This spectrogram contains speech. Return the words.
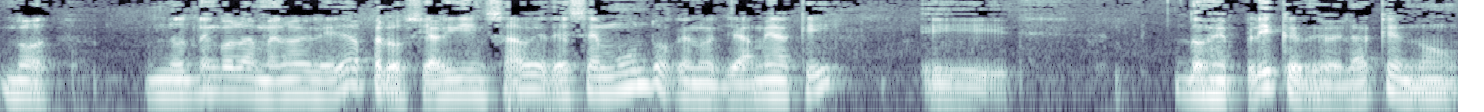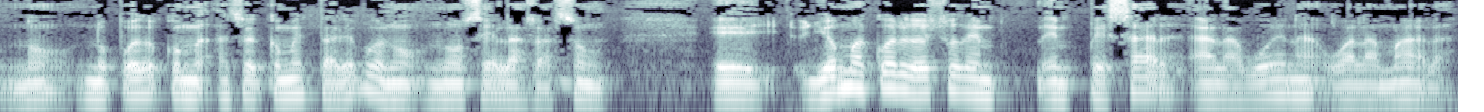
No, no tengo la menor idea, pero si alguien sabe de ese mundo, que nos llame aquí y nos explique, de verdad que no no no puedo hacer comentarios porque no, no sé la razón. Eh, yo me acuerdo eso de em- empezar a la buena o a la mala.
